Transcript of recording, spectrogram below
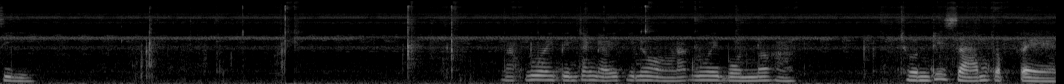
สี่รักน่วยเป็นจังไดพี่น้องรักน่วยบนเนาะค่ะ ชนที่สามกับแปด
